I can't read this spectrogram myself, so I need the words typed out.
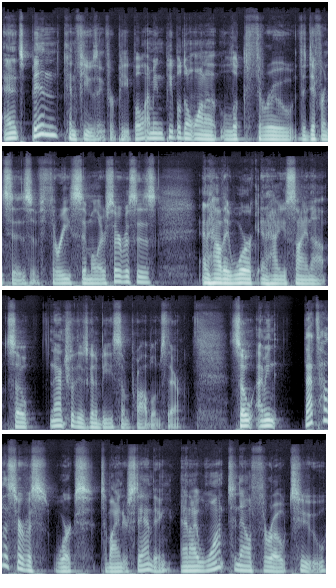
And it's been confusing for people. I mean, people don't want to look through the differences of three similar services and how they work and how you sign up. So naturally, there's going to be some problems there. So, I mean, that's how the service works, to my understanding. And I want to now throw to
